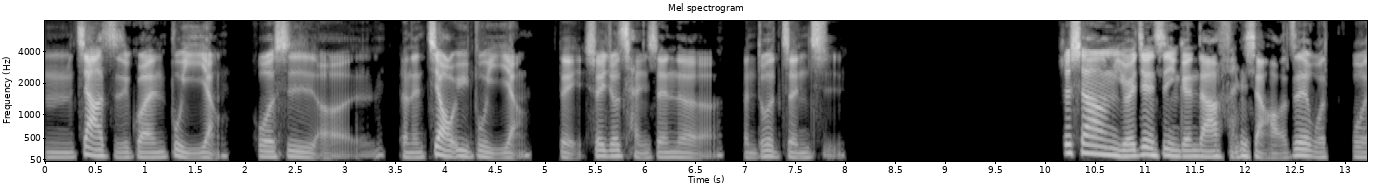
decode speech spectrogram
嗯价值观不一样，或是呃可能教育不一样，对，所以就产生了很多的争执。就像有一件事情跟大家 分享哈，这我我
